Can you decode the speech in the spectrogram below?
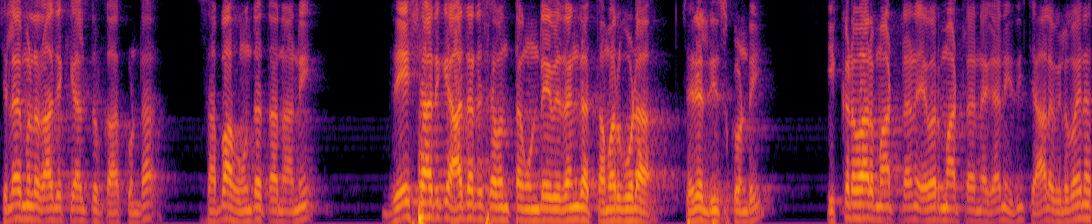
చిల్లలమ్మల రాజకీయాలతో కాకుండా సభ ఉందతనాన్ని దేశానికి ఆదర్శవంతంగా ఉండే విధంగా తమరు కూడా చర్యలు తీసుకోండి. ఇక్కడ వారు మాట్లాడినా ఎవరు మాట్లాడినా కానీ ఇది చాలా విలువైన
